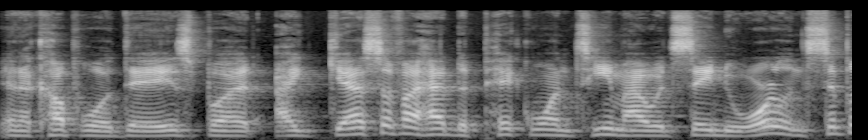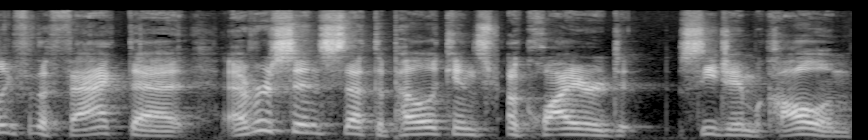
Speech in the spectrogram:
in a couple of days. But I guess if I had to pick one team, I would say New Orleans simply for the fact that ever since that the Pelicans acquired CJ McCollum,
